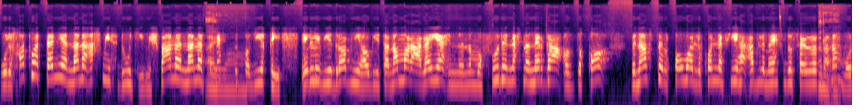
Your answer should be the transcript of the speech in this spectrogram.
والخطوة الثانية إن أنا أحمي حدودي مش معنى إن أنا سمحت أيوة. صديقي اللي بيضربني أو بيتنمر عليا إن المفروض إن إحنا نرجع أصدقاء بنفس القوة اللي كنا فيها قبل ما يحدث هذا التنمر.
